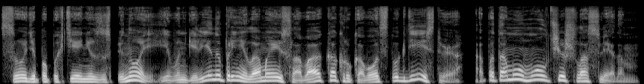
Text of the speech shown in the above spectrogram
Судя по пыхтению за спиной, Евангелина приняла мои слова как руководство к действию, а потому молча шла следом.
